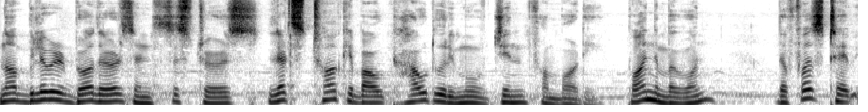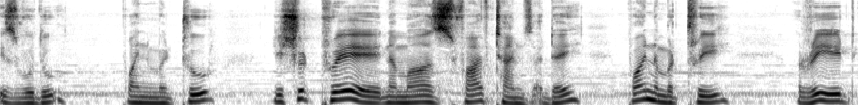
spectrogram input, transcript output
Now beloved brothers and sisters, let's talk about how to remove jinn from body. Point number 1. The first step is wudu. Point number 2. You should pray namaz 5 times a day. Point number 3. Read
